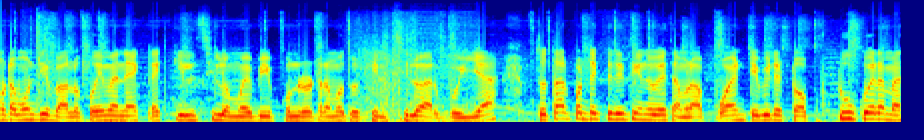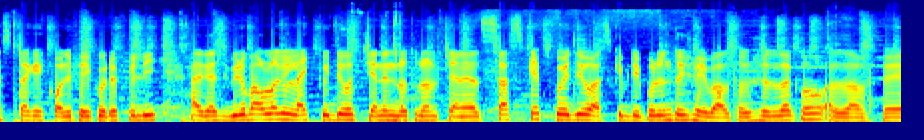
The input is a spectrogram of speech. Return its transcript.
মোটামুটি ভালো পরিমাণে একটা কিল ছিল মেবি পনেরোটার মতো কিল ছিল আর বইয়া। তো তারপর দেখতে দেখতে কিন্তু guys, আমরা পয়েন্ট টেবিলে টপ টু করে ম্যাচটাকে কোয়ালিফাই করে ফেলি। আর গাইস ভিডিও ভালো লাগলে লাইক করে দিও চ্যানেল নতুন চ্যানেল সাবস্ক্রাইব করে দিও। আজকে পর্যন্তই সবাই ভালো থাকো সুস্থ থাকো আল্লাহ হাফেজ।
